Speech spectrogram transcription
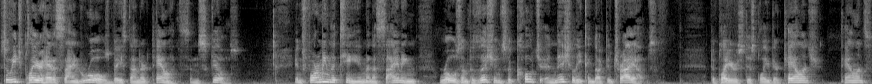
So each player had assigned roles based on their talents and skills. In forming the team and assigning roles and positions, the coach initially conducted tryouts. The players displayed their talents, talents.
